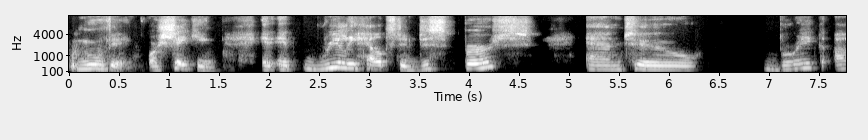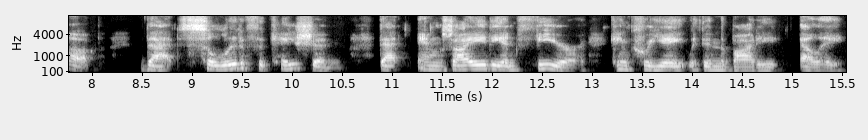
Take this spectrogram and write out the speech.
moving or shaking. It, it really helps to disperse and to break up that solidification that anxiety and fear can create within the body, Ellie.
